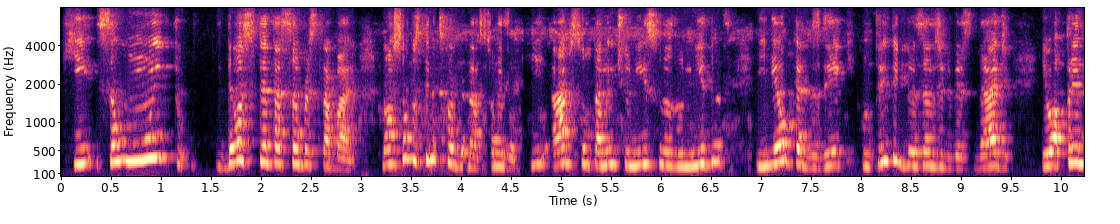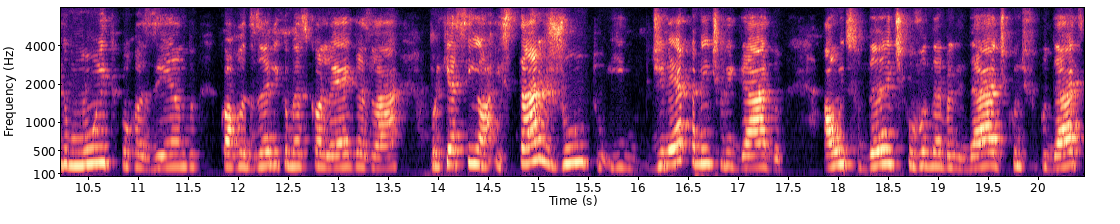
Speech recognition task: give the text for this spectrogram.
que são muito, dão sustentação para esse trabalho. Nós somos três coordenações aqui, absolutamente uníssonas, unidas, e eu quero dizer que com 32 anos de universidade, eu aprendo muito com o Rosendo, com a Rosane e com meus colegas lá, porque assim, ó, estar junto e diretamente ligado a um estudante com vulnerabilidade, com dificuldades,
